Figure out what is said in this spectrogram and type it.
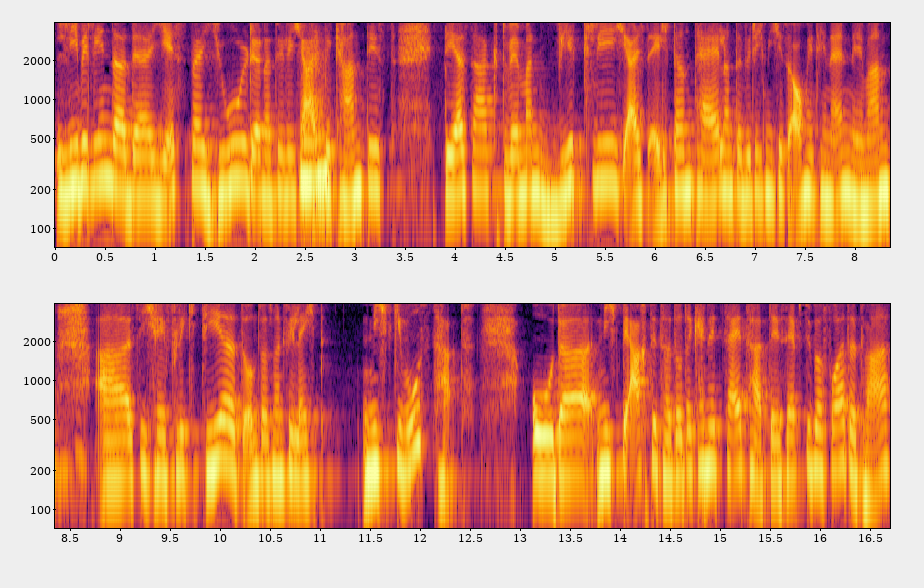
Liebe Linda, der Jesper Juhl, der natürlich mhm. allen bekannt ist, der sagt, wenn man wirklich als Elternteil, und da würde ich mich jetzt auch mit hineinnehmen, äh, sich reflektiert und was man vielleicht nicht gewusst hat oder nicht beachtet hat oder keine Zeit hatte, selbst überfordert war,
